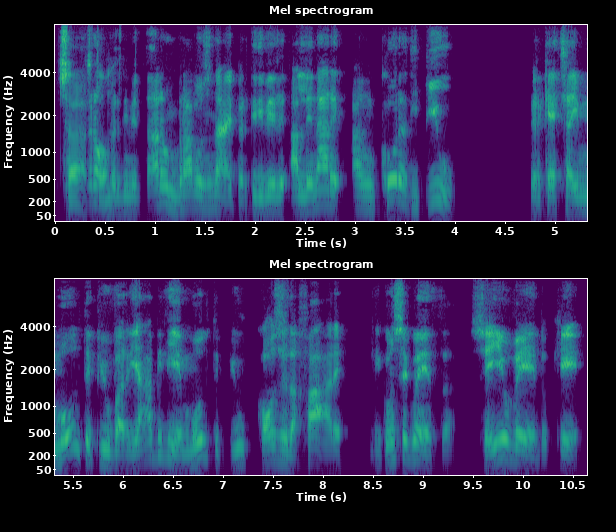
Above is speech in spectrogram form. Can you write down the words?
Certo. Però per diventare un bravo sniper ti devi allenare ancora di più, perché c'hai molte più variabili e molte più cose da fare. Di conseguenza, se io vedo che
